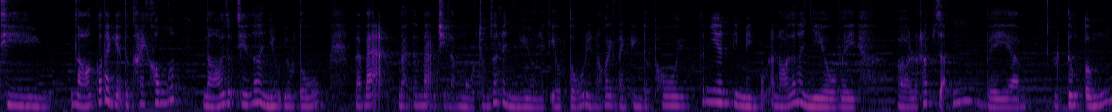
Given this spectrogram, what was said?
thì nó có thành hiện thực hay không á nó dựa trên rất là nhiều yếu tố. Và bạn bản thân bạn chỉ là một trong rất là nhiều những cái yếu tố để nó có thể thành hình được thôi. Tất nhiên thì mình cũng đã nói rất là nhiều về uh, luật hấp dẫn về uh, tương ứng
